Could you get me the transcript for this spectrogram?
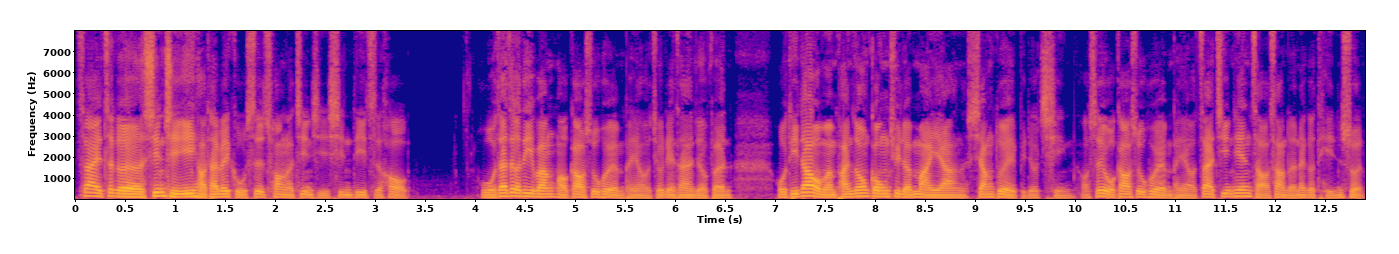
在这个星期一哈，台北股市创了近期新低之后，我在这个地方哈告诉会员朋友，九点三十九分，我提到我们盘中工具的卖压相对比较轻，好，所以我告诉会员朋友，在今天早上的那个停损。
